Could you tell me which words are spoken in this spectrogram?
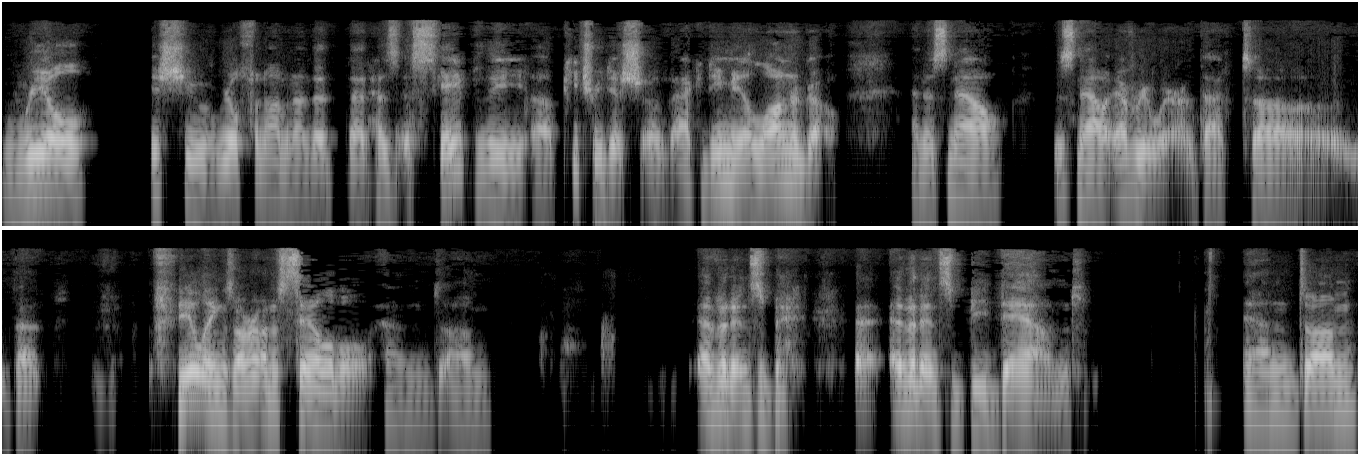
real issue real phenomenon that that has escaped the uh, petri dish of academia long ago and is now is now everywhere that uh, that feelings are unassailable and um, evidence be, evidence be damned. And um,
